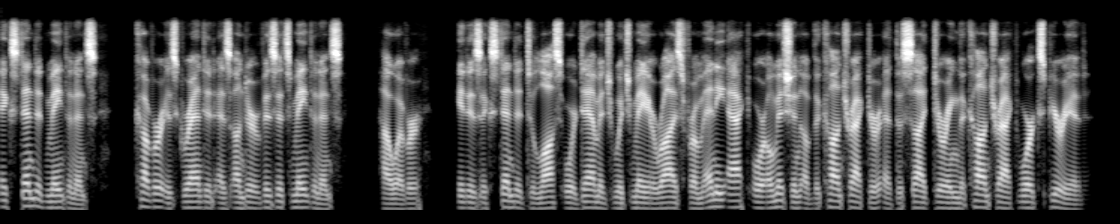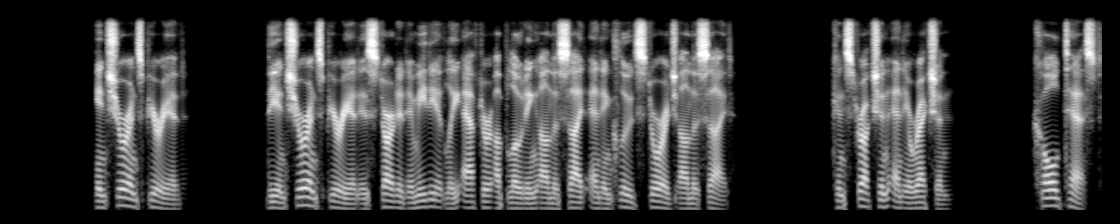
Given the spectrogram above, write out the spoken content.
Extended maintenance, cover is granted as under visits maintenance, however, it is extended to loss or damage which may arise from any act or omission of the contractor at the site during the contract works period. Insurance period. The insurance period is started immediately after uploading on the site and includes storage on the site. Construction and erection. Cold test.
